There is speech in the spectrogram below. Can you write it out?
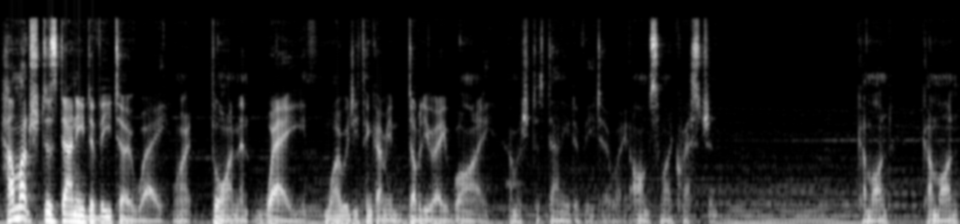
how much does Danny DeVito weigh? I thought I meant weigh. Why would you think I mean W-A-Y? How much does Danny DeVito weigh? Answer my question. Come on, come on.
